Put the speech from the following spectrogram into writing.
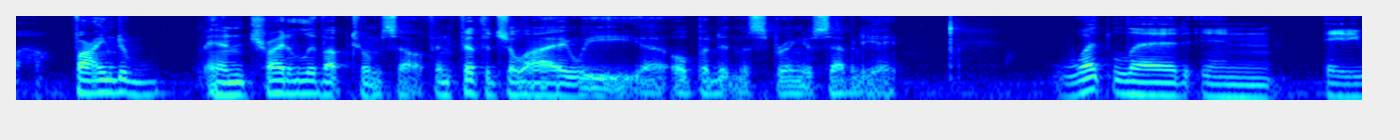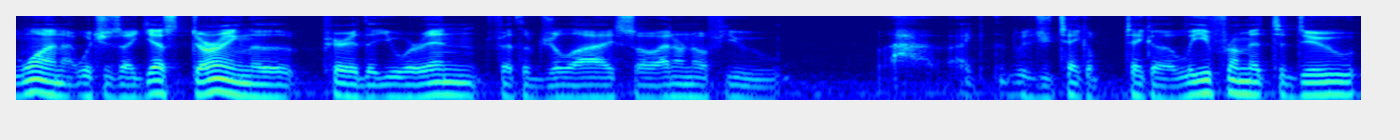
Wow. Find a and try to live up to himself. And Fifth of July, we uh, opened it in the spring of '78. What led in 81, which is, I guess, during the period that you were in Fifth of July, so I don't know if you. I, did you take a take a leave from it to do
